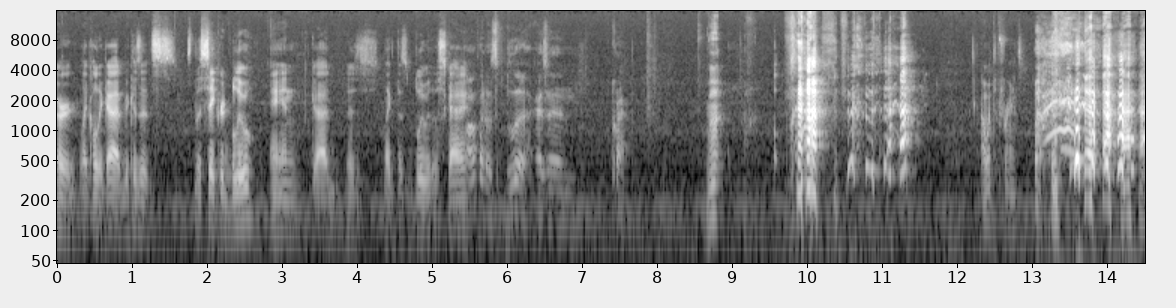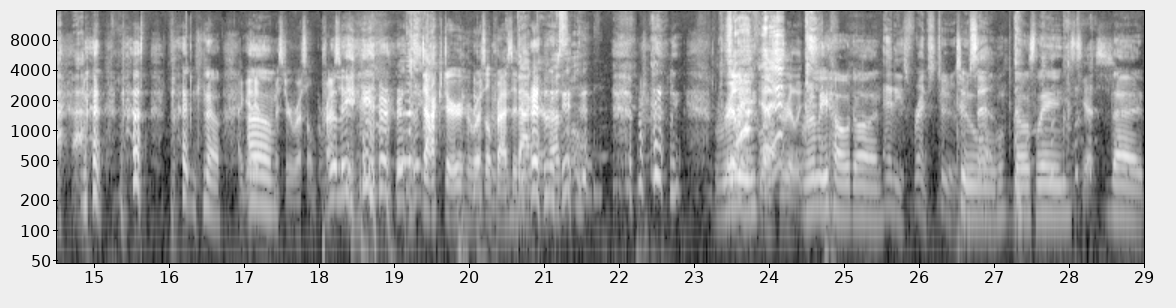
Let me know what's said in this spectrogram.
or like holy God because it's, it's the sacred blue and God is like this blue of the sky. Oh, I thought it was bleu, as in crap. I went to France. but, but no. I get um, it, Mr. Russell Really, really, Doctor Russell Pressedy. Dr. Russell. really, Really? really, Yes, really. really hold on And he's French too. Who said? to those things Yes. that,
